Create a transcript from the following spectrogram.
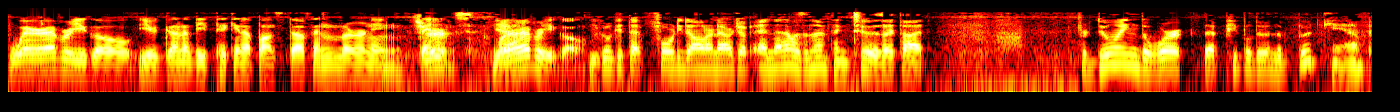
wherever you go, you're gonna be picking up on stuff and learning Sure. things. Yeah. Wherever you go. You go get that forty dollar an hour job, and then that was another thing too. Is I thought for doing the work that people do in the boot camp,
